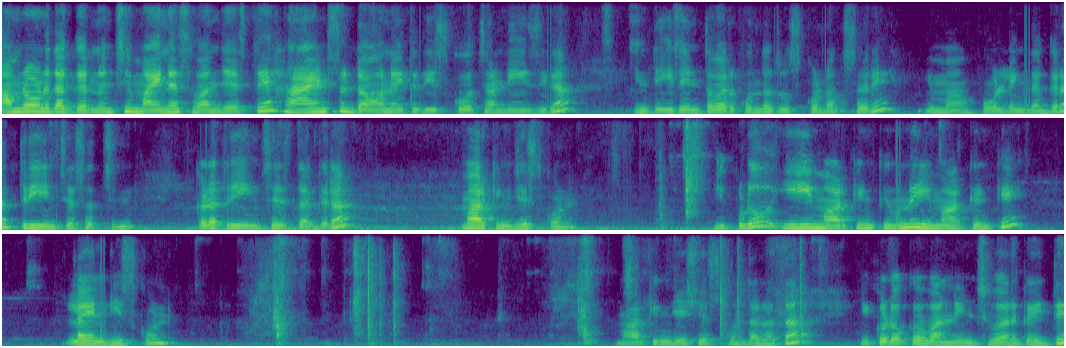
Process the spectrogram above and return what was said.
ఆమ్ రౌండ్ దగ్గర నుంచి మైనస్ వన్ చేస్తే హ్యాండ్స్ డౌన్ అయితే తీసుకోవచ్చు అండి ఈజీగా. ఇంత ఇది ఎంతవరకు ఉందో చూసుకోండి ఒకసారి. మా హోల్డింగ్ దగ్గర త్రీ ఇంచెస్ వచ్చింది. ఇక్కడ త్రీ ఇంచెస్ దగ్గర మార్కింగ్ చేసుకోండి. ఇప్పుడు ఈ మార్కింగ్కి ఉన్న ఈ మార్కింగ్కి లైన్ గీసుకోండి. మార్కింగ్ చేసేసుకున్న తర్వాత ఇక్కడ ఒక వన్ ఇంచ్ వరకు అయితే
